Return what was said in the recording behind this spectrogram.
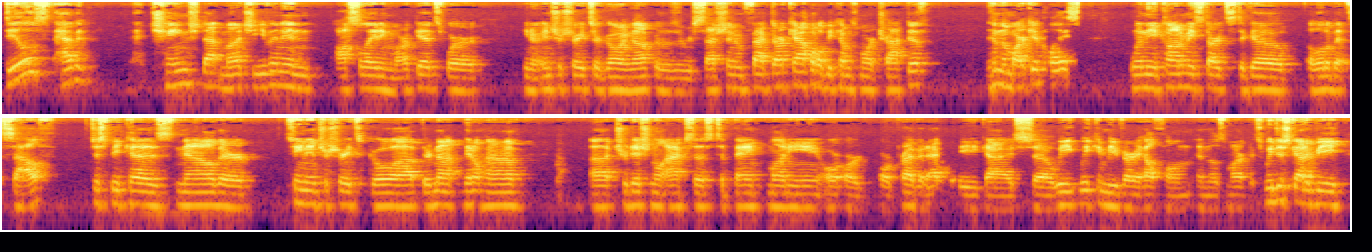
deals haven't changed that much, even in oscillating markets where you know interest rates are going up or there's a recession. In fact, our capital becomes more attractive in the marketplace when the economy starts to go a little bit south, just because now they're seeing interest rates go up. They're not. They don't have uh, traditional access to bank money or, or, or, private equity guys. So we, we can be very helpful in, in those markets. We just got to be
